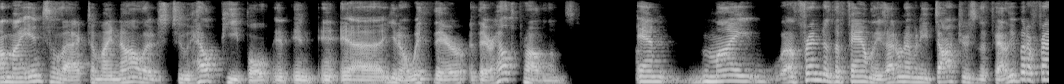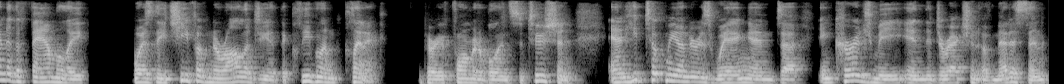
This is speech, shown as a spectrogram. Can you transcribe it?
on my intellect, on my knowledge to help people in, in, in uh, you know, with their, their health problems. And my, a friend of the families, I don't have any doctors in the family, but a friend of the family was the chief of neurology at the Cleveland Clinic, a very formidable institution. And he took me under his wing and uh, encouraged me in the direction of medicine.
